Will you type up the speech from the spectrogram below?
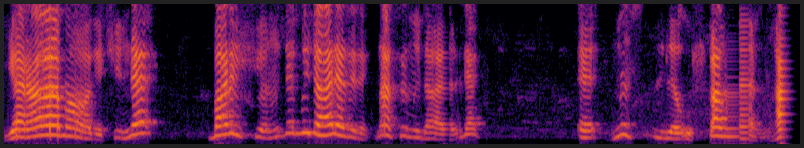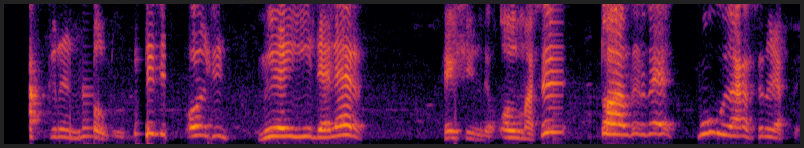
Yaralamamak için de barış yönünde müdahale edecek. Nasıl müdahale edecek? E, nasıl ile uslanmaz. Hakkının ne olduğu bellidir. Onun için müeyyideler peşinde olması doğaldır ve bu uyarısını yaptı.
